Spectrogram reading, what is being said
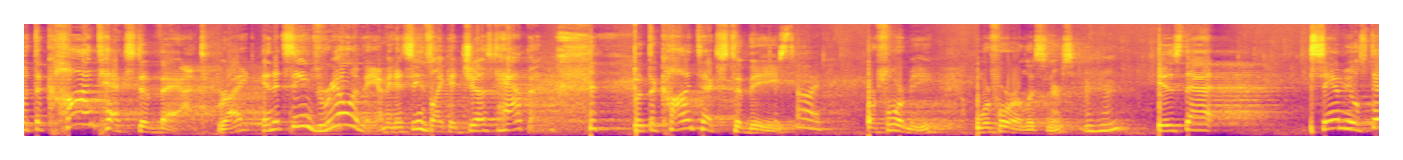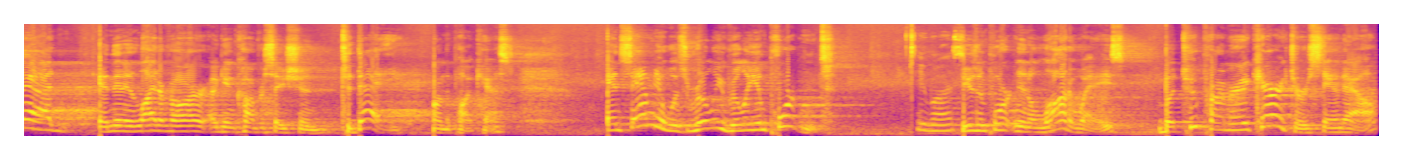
But the context of that, right? And it seems real to me. I mean, it seems like it just happened. but the context to me, or for me, or for our listeners, mm-hmm. is that Samuel's dad, and then in light of our, again, conversation today on the podcast, and Samuel was really, really important. He was. He was important in a lot of ways, but two primary characters stand out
